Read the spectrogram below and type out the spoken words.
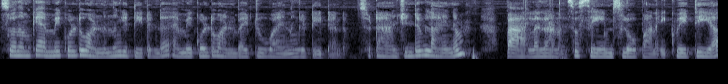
സോ നമുക്ക് എം ഈക്വൽ ടു വൺ എന്നും കിട്ടിയിട്ടുണ്ട്. M equal to one by two y എന്നും കിട്ടിയിട്ടുണ്ട്. സോ ടാൻജിന്റെ ലൈനും പാരലാണ് സോ സെയിം സ്ലോപ്പാണ് ഇക്വേറ്റ് ചെയ്യുക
